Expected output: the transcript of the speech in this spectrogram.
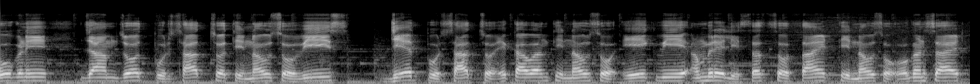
ઓગણીસ જામજોધપુર સાતસોથી નવસો વીસ, જેતપુર સાતસો એકાવનથી નવસો એકવીસ, અમરેલી સાતસો સાઠથી નવસો ઓગણસાઠ,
